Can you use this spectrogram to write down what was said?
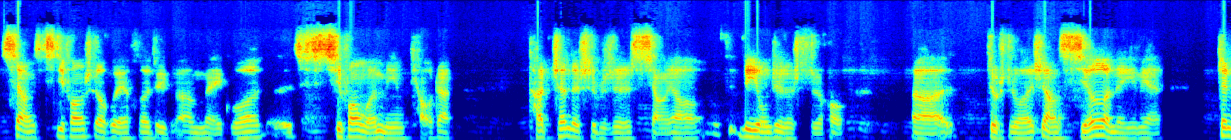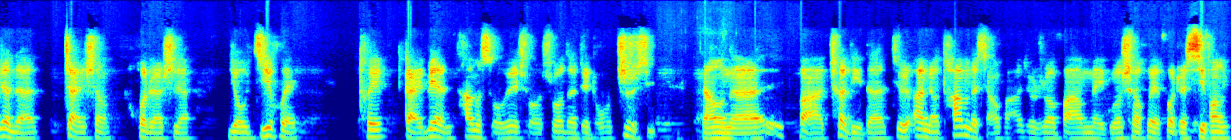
向西方社会和这个美国西方文明挑战，他真的是不是想要利用这个时候，呃，就是说让邪恶那一面真正的战胜，或者是有机会？推改变他们所谓所说的这种秩序，然后呢，把彻底的，就是按照他们的想法，就是说把美国社会或者西方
